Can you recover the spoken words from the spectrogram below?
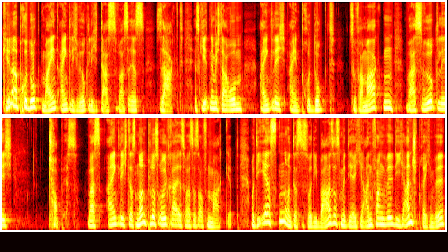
Killerprodukt meint eigentlich wirklich das, was es sagt. Es geht nämlich darum, eigentlich ein Produkt zu vermarkten, was wirklich top ist was eigentlich das Nonplusultra ist, was es auf dem Markt gibt. Und die ersten, und das ist so die Basis, mit der ich hier anfangen will, die ich ansprechen will,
